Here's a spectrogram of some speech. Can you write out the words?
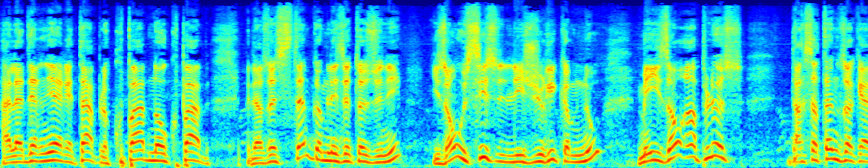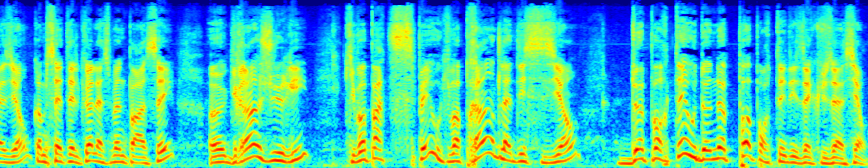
à la dernière étape, le coupable, non coupable. Mais dans un système comme les États-Unis, ils ont aussi les jurys comme nous, mais ils ont en plus dans certaines occasions, comme c'était le cas la semaine passée, un grand jury qui va participer ou qui va prendre la décision de porter ou de ne pas porter des accusations.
